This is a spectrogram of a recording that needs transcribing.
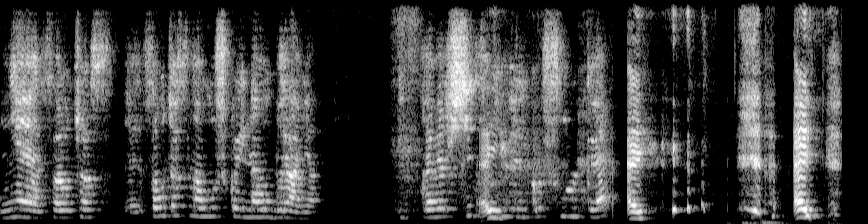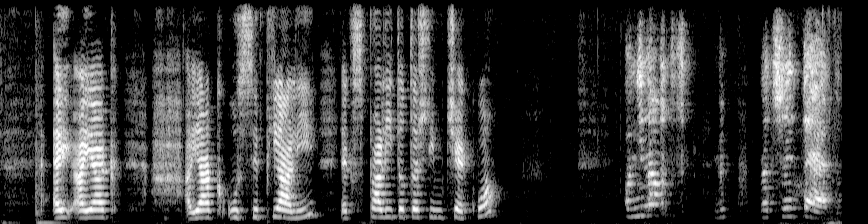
Nie, cały czas, e, cały czas na łóżko i na ubrania. I prawie wszyscy Ej. mieli koszulkę. Ej, ej, ej, a jak, a jak usypiali, jak spali, to też im ciekło? Oni nawet, znaczy ten,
